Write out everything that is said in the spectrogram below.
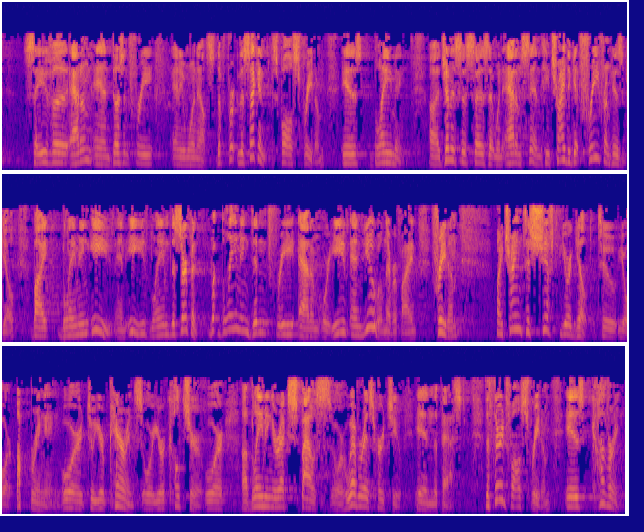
save uh, Adam and doesn't free anyone else. The, fir- the second false freedom is blaming. Uh, Genesis says that when Adam sinned, he tried to get free from his guilt by blaming Eve, and Eve blamed the serpent. But blaming didn't free Adam or Eve, and you will never find freedom by trying to shift your guilt to your upbringing or to your parents or your culture or uh, blaming your ex spouse or whoever has hurt you in the past. The third false freedom is covering.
